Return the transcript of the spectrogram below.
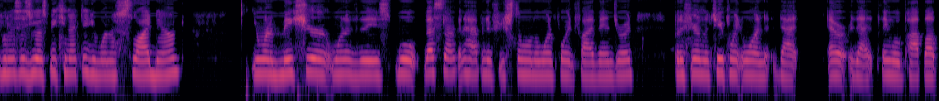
When it says USB connected, you want to slide down. You want to make sure one of these, well, that's not going to happen if you're still on the 1.5 Android. But if you're on the 2.1, that er, that thing will pop up.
